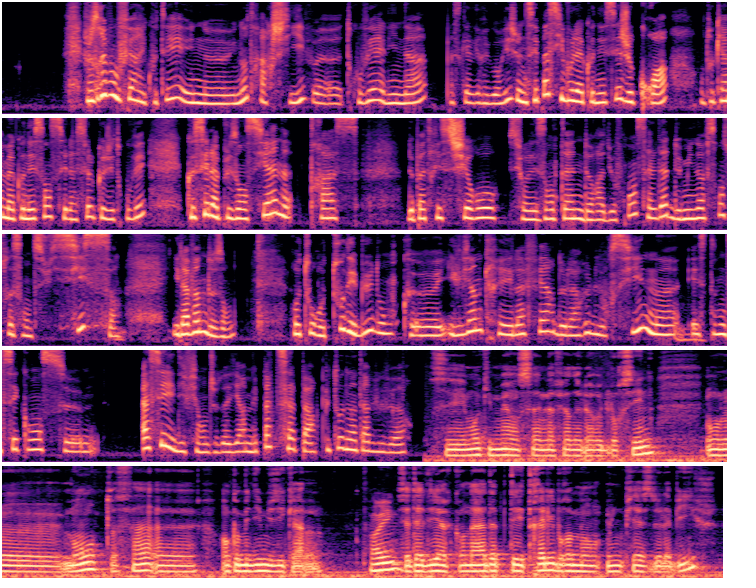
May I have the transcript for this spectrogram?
Je voudrais vous faire écouter une, une autre archive euh, trouvée à l'INA, Pascal Grégory. Je ne sais pas si vous la connaissez, je crois, en tout cas à ma connaissance c'est la seule que j'ai trouvée, que c'est la plus ancienne trace de Patrice Chéreau sur les antennes de Radio France. Elle date de 1966. Il a 22 ans. Retour au tout début, donc euh, il vient de créer l'affaire de la rue de l'Oursine et c'est une séquence euh, assez édifiante, je dois dire, mais pas de sa part, plutôt de l'intervieweur. C'est moi qui mets en scène l'affaire de la rue de l'Oursine. On le monte enfin euh, en comédie musicale. Oui. C'est-à-dire qu'on a adapté très librement une pièce de La Biche,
